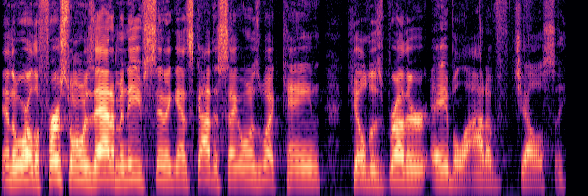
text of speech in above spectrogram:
in the world? The first one was Adam and Eve sin against God. The second one was what? Cain killed his brother Abel out of jealousy.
